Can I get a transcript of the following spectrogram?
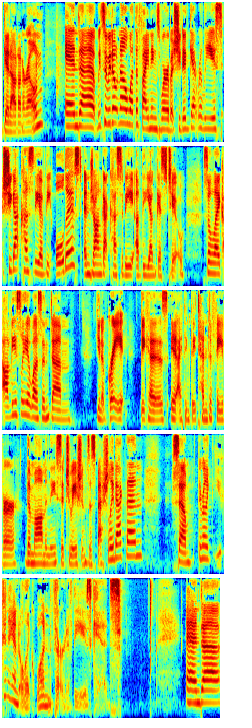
get out on her own. And uh, we, so we don't know what the findings were, but she did get released. She got custody of the oldest, and John got custody of the youngest too. So like obviously it wasn't um, you know great because it, I think they tend to favor the mom in these situations, especially back then. So they were like, you can handle like one third of these kids. And uh,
